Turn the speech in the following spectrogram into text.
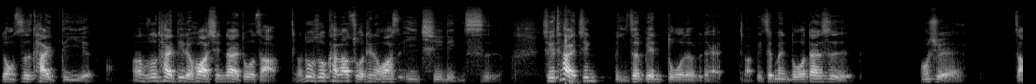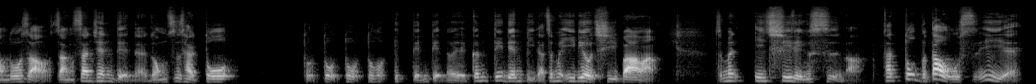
融资太低了。那如果太低的话，现在多少？如果说看到昨天的话是一七零四，其实它已经比这边多，对不对？啊，比这边多，但是同学涨多少？涨三千点的融资才多。多多多多一点点而已，跟低点比的，这边一六七八嘛，怎么一七零四嘛，它多不到五十亿耶，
